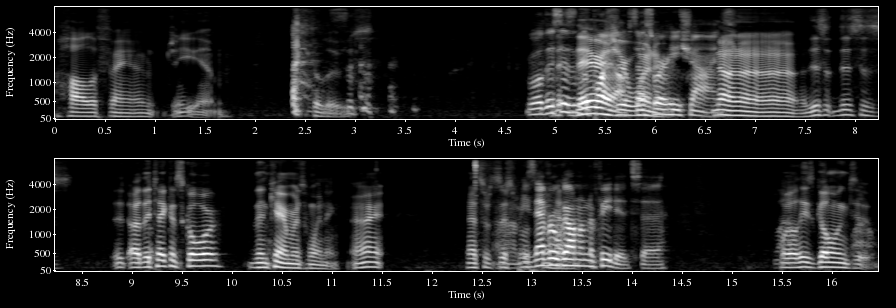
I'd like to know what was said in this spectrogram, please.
Hall of Fame GM to lose. Well, this isn't the there's playoffs. your That's where he shines. No, no, no, no, no. This this is. Are they taking score? Then Cameron's winning. All right. That's what's this. Um, he's never gone undefeated, so Wow. Well, he's going to. Wow.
